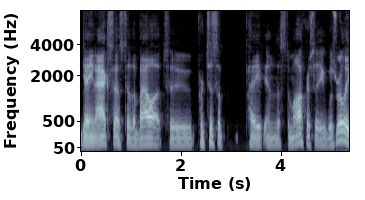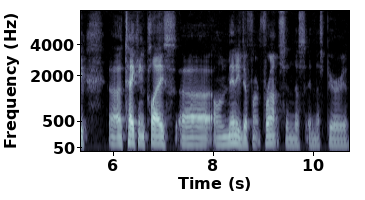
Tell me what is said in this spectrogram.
gain access to the ballot to participate in this democracy was really uh, taking place uh, on many different fronts in this in this period.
